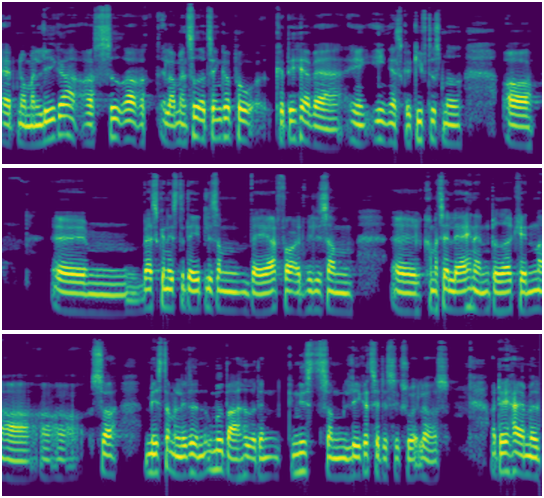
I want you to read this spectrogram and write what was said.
at når man ligger og sidder, eller man sidder og tænker på, kan det her være en, jeg skal giftes med, og øhm, hvad skal næste date ligesom være, for at vi ligesom øh, kommer til at lære hinanden bedre at kende, og, og, og så mister man lidt den umiddelbarhed og den gnist, som ligger til det seksuelle også. Og det har jeg med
